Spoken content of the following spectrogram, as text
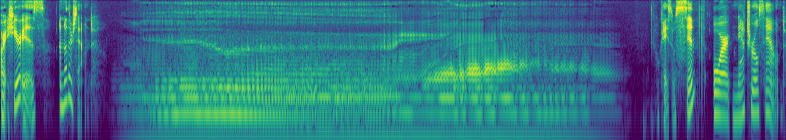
All right, here is another sound. Okay, so synth or natural sound?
